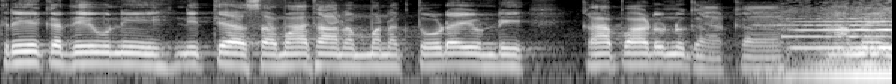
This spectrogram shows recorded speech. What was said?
త్రియక దేవుని నిత్య సమాధానం మనకు తోడై ఉండి కాపాడునుగాక. ఆమెన్.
